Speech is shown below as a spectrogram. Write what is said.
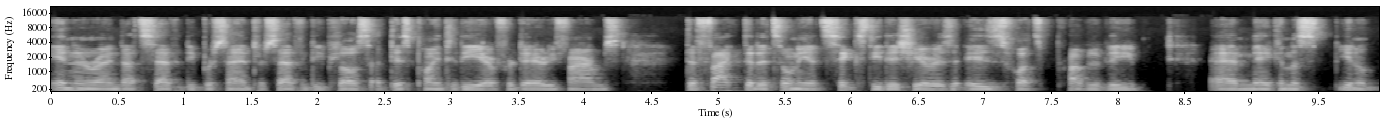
in and around that 70% or 70 plus at this point of the year for dairy farms. The fact that it's only at 60 this year is is what's probably um, making us, you know,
